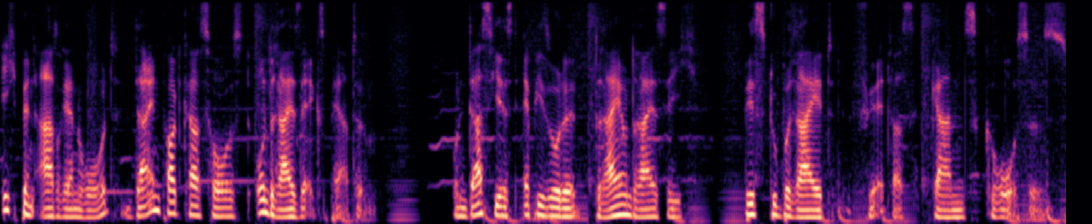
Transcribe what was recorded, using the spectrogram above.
Ich bin Adrian Roth, dein Podcast-Host und Reiseexperte. Und das hier ist Episode 33. Bist du bereit für etwas ganz Großes?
